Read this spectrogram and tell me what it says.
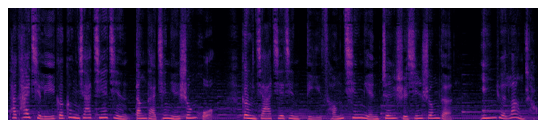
他开启了一个更加接近当代青年生活、更加接近底层青年真实心声的音乐浪潮。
